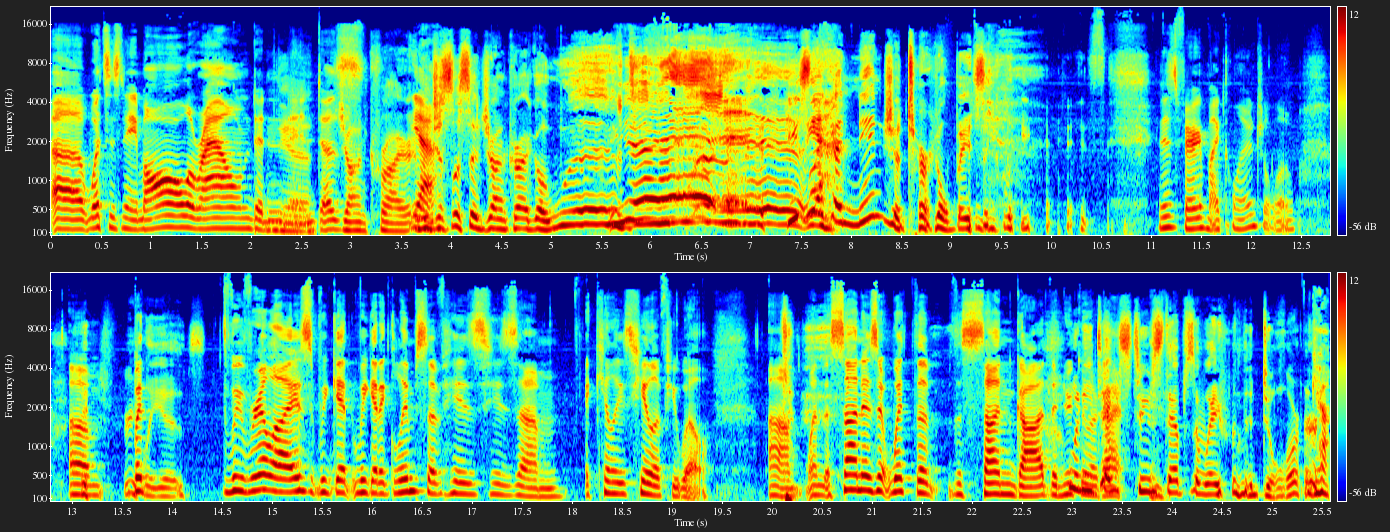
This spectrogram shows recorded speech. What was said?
Uh, what's his name? All around and, Yeah, and does Jon Cryer. I Yeah. mean, just listen to Jon Cryer go, whoa, Yeah. whoa." He's like Yeah. a ninja turtle, basically. It's, it is very Michelangelo. Um, it but is. we realize we get we get a glimpse of his his um, Achilles heel, if you will, um, when the sun isn't with the the sun god, the nuclear When he guy. takes two steps away from the door. Yeah,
